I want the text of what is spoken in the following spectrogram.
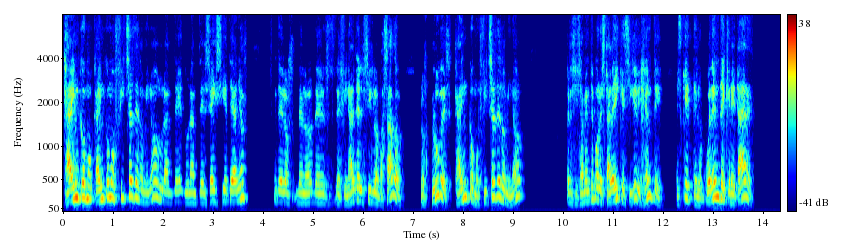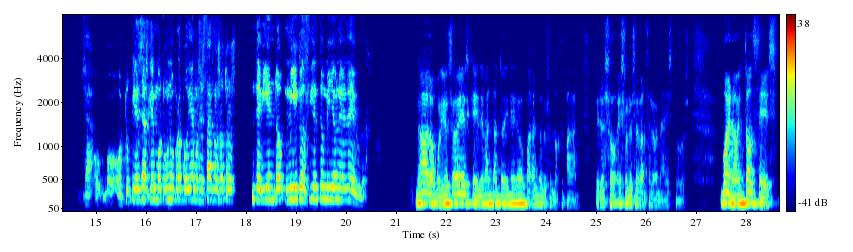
caen, como, caen como fichas de dominó durante, durante 6-7 años de los, de, los, de, final del siglo pasado. Los clubes caen como fichas de dominó precisamente por esta ley que sigue vigente. Es que te lo pueden decretar. O, tú piensas que en Moto 1 Pro podíamos estar nosotros debiendo 1.200 millones de euros. No, lo curioso es que deban tanto dinero pagando los sueldos que pagan. Pero eso, eso no es el Barcelona, es todos. Bueno, entonces,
